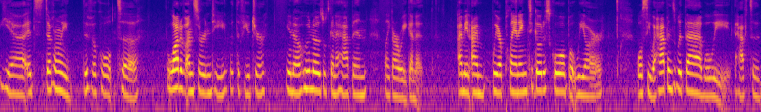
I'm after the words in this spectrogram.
Yeah, it's definitely difficult to a lot of uncertainty with the future. You know, who knows what's going to happen? Like are we going to I mean, I'm we are planning to go to school, but we are we'll see what happens with that. Will we have to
